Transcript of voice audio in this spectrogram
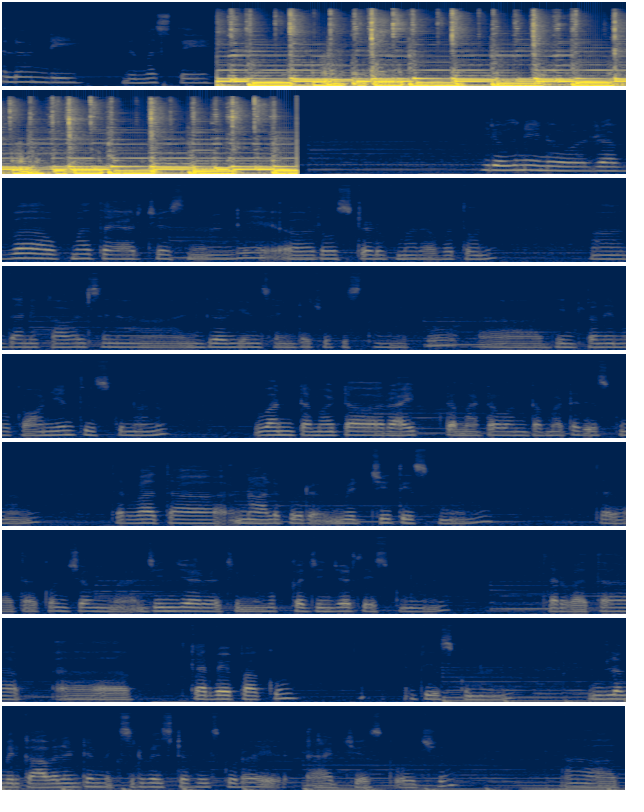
Hello అండి నమస్తే. ఈరోజు నేను రవ్వ ఉప్మా తయారు చేస్తున్నానండి రోస్టెడ్ ఉప్మా రవ్వతోని. దానికి కావాల్సిన ఇంగ్రీడియంట్స్ ఏంటో చూపిస్తాను మీకు. దీంట్లో నేను ఒక ఆనియన్ తీసుకున్నాను one tomato ripe tomato one tomato తీసుకున్నాను తర్వాత నాలుగు మిర్చి తీసుకున్నాను. తర్వాత కొంచెం జింజర్ చిన్న ముక్క జింజర్ తీసుకున్నాను. తర్వాత కరివేపాకు తీసుకున్నాను. ఇందులో మీరు కావాలంటే మిక్స్డ్ వెజిటబుల్స్ కూడా యాడ్ చేసుకోవచ్చు.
